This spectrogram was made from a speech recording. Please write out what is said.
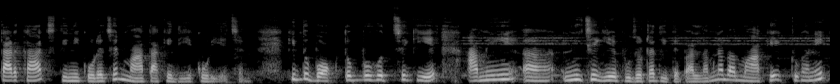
তার কাজ তিনি করেছেন, মা তাকে দিয়ে করিয়েছেন। কিন্তু বক্তব্য হচ্ছে গিয়ে আমি নিচে গিয়ে পুজোটা দিতে পারলাম না বা মাকে একটুখানি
